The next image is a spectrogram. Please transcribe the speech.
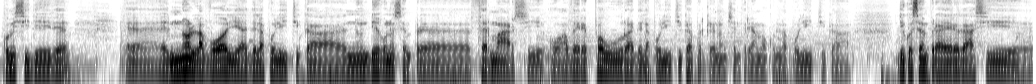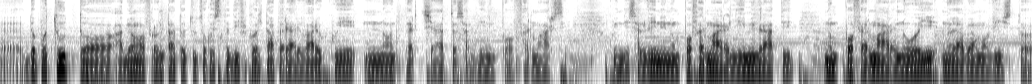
come si deve. Eh, non la voglia della politica, non devono sempre eh, fermarsi o avere paura della politica perché non c'entriamo con la politica. Dico sempre ai ragazzi, eh, dopo tutto abbiamo affrontato tutte queste difficoltà per arrivare qui, non per certo Salvini può fermarsi. Quindi Salvini non può fermare gli immigrati, non può fermare noi, noi abbiamo visto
